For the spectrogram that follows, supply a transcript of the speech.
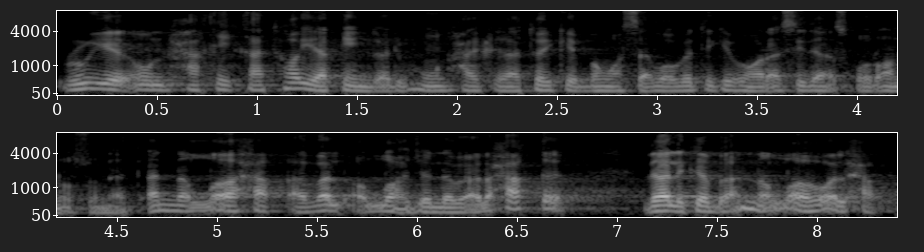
روی اون حقیقت ها یقین داریم اون حقیقت هایی که به ما ثوابتی که به ما رسیده از قرآن و سنت. ان الله حق اول الله جل و علا حق ذلك بان الله هو الحق.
